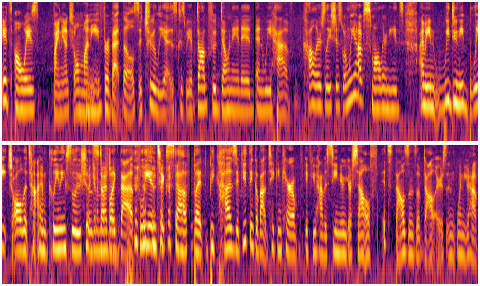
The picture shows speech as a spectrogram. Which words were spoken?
It's always financial money mm-hmm. for vet bills. It truly is because we have dog food donated and we have collars, leashes. When we have smaller needs, I mean, we do need bleach all the time, cleaning solutions, stuff imagine. like that, flea and tick stuff. But because if you think about taking care of, if you have a senior yourself, it's thousands of dollars. And when you have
